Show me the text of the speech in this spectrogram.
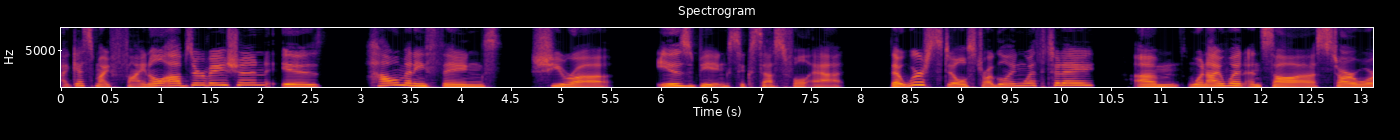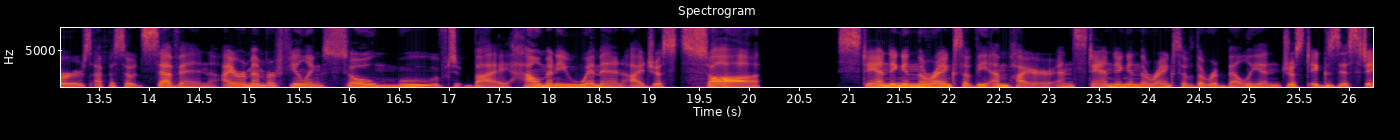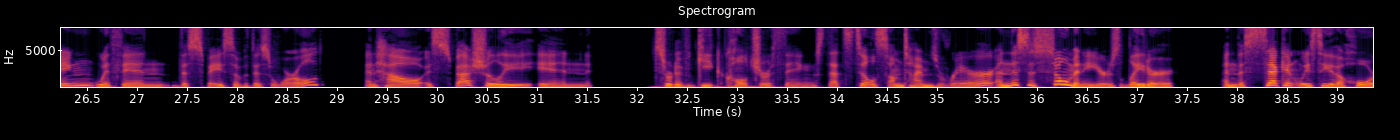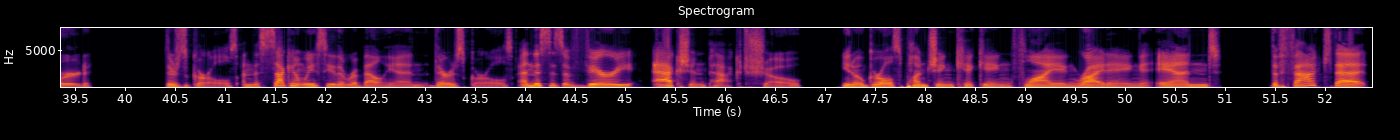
I guess, my final observation is how many things She-Ra is being successful at that we're still struggling with today. Um, when I went and saw Star Wars Episode 7, I remember feeling so moved by how many women I just saw standing in the ranks of the Empire and standing in the ranks of the rebellion, just existing within the space of this world, and how, especially in sort of geek culture things, that's still sometimes rare. And this is so many years later. And the second we see the Horde, there's girls. And the second we see the rebellion, there's girls. And this is a very action packed show. You know, girls punching, kicking, flying, riding. And the fact that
